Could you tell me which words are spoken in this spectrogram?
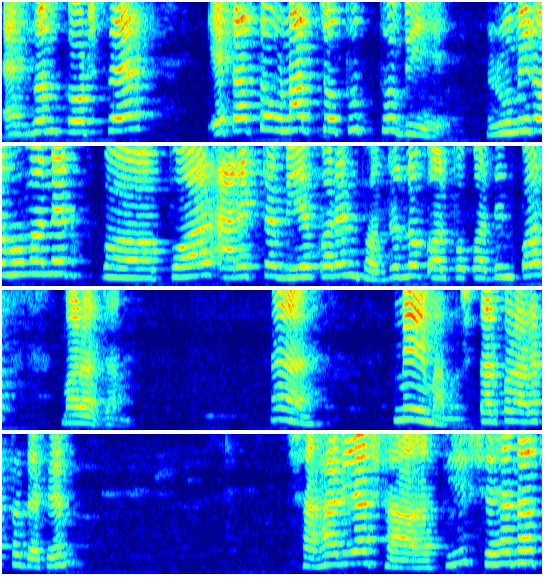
একজন করছে, এটা তো ওনার চতুর্থ বিয়ে। রুমি রহমানের পর আরেকটা বিয়ে করেন, ভদ্রলোক অল্প কদিন পর মারা যান। হ্যাঁ মেয়ে মানুষ। তারপর আরেকটা দেখেন সাহারিয়া শাহ কি? শেহনাজ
